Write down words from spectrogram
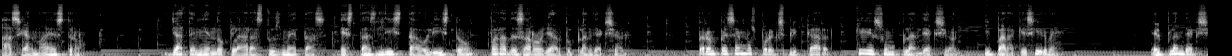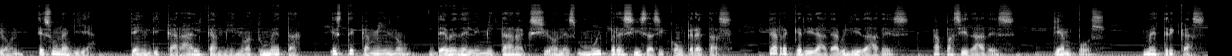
hace al maestro. Ya teniendo claras tus metas, estás lista o listo para desarrollar tu plan de acción. Pero empecemos por explicar qué es un plan de acción y para qué sirve. El plan de acción es una guía, te indicará el camino a tu meta este camino debe delimitar acciones muy precisas y concretas. Te requerirá de habilidades, capacidades, tiempos, métricas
